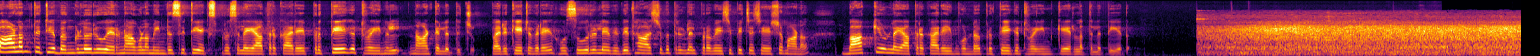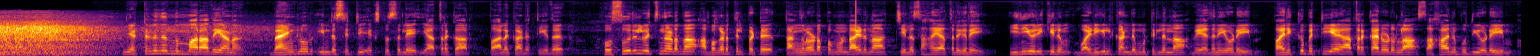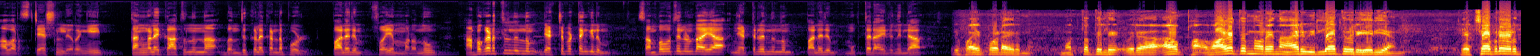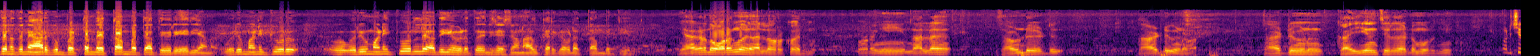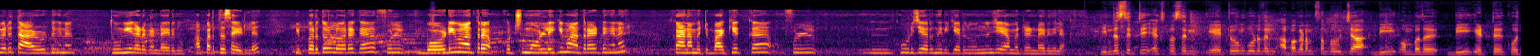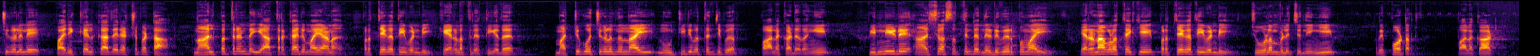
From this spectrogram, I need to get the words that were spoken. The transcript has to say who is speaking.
Speaker 1: പാളം തെറ്റിയ ബംഗളൂരു എറണാകുളം ഇന്റർസിറ്റി എക്സ്പ്രസിലെ യാത്രക്കാരെ പ്രത്യേക ട്രെയിനിൽ നാട്ടിലെത്തിച്ചു. പരുക്കേറ്റവരെ ഹൊസൂറിലെ വിവിധ ആശുപത്രികളിൽ പ്രവേശിപ്പിച്ച ശേഷമാണ് ബാക്കിയുള്ള യാത്രക്കാരെയും കൊണ്ട് പ്രത്യേക ട്രെയിൻ കേരളത്തിലെത്തിയത്.
Speaker 2: ഞെട്ടലിൽ നിന്നും മാറാതെയാണ് ബാംഗ്ലൂർ ഇന്റർസിറ്റി എക്സ്പ്രസിലെ യാത്രക്കാർ പാലക്കാട് എത്തിയത് ഹൊസൂരിൽ വെച്ച് നടന്ന അപകടത്തിൽപ്പെട്ട് തങ്ങളോടൊപ്പമുണ്ടായിരുന്ന ചില സഹയാത്രികരെ ഇനിയൊരിക്കലും വഴിയിൽ കണ്ടുമുട്ടില്ലെന്ന വേദനയോടെയും പരിക്ക് പറ്റിയ യാത്രക്കാരോടുള്ള സഹാനുഭൂതിയോടെയും അവർ സ്റ്റേഷനിൽ ഇറങ്ങി തങ്ങളെ കാത്തുനിന്ന ബന്ധുക്കളെ കണ്ടപ്പോൾ പലരും സ്വയം മറന്നു. അപകടത്തിൽ നിന്നും രക്ഷപ്പെട്ടെങ്കിലും സംഭവത്തിലുണ്ടായ ഞെട്ടലിൽ നിന്നും പലരും മുക്തരായിരുന്നില്ല.
Speaker 3: ഒരു ഭയപ്പാടായിരുന്നു. മൊത്തത്തിൽ ഒരു ആ- ഭാഗത്തെന്ന് പറയുന്ന ആരും ഇല്ലാത്ത ഒരു ഏരിയയാണ്. രക്ഷാപ്രവർത്തനത്തിന് ആർക്കും പെട്ടെന്ന് എത്താൻ പറ്റാത്ത ഒരു ഏരിയയാണ്. ഒരു മണിക്കൂർ ഒരു മണിക്കൂറിൽ അധികം എടുത്തതിന് ശേഷമാണ് ആൾക്കാർക്ക് അവിടെ എത്താൻ പറ്റിയത്.
Speaker 4: ഞാൻ കിടന്ന് ഉറങ്ങുക നല്ല ഉറക്കമായിരുന്നു. ഉറങ്ങി നല്ല സൗണ്ട് കേട്ട് താഴോട്ട് വീണതാ. താഴോട്ട് വീണ് കൈയും ചെറുതായിട്ട് മുറിഞ്ഞു.
Speaker 5: കുറച്ച് പേര് താഴോട്ട് ഇങ്ങനെ തൂങ്ങി കിടക്കണ്ടായിരുന്നു അപ്പുറത്തെ സൈഡിൽ ഇപ്പുറത്തുള്ളവരൊക്കെ ഫുൾ ബോഡി മാത്രം കുറച്ച് മുകളിലേക്ക് മാത്രമായിട്ട് ഇങ്ങനെ കാണാൻ പറ്റും. ബാക്കിയൊക്കെ ഫുൾ കൂടി ചേർന്നിരിക്കായിരുന്നു ഒന്നും ചെയ്യാൻ പറ്റണ്ടായിരുന്നില്ല.
Speaker 2: ഇന്റർസിറ്റി എക്സ്പ്രസിൽ ഏറ്റവും കൂടുതൽ അപകടം സംഭവിച്ച ഡി ഒമ്പത് ഡി എട്ട് കോച്ചുകളിലെ പരിക്കേൽക്കാതെ രക്ഷപ്പെട്ട നാൽപ്പത്തിരണ്ട് യാത്രക്കാരുമായാണ് പ്രത്യേക തീവണ്ടി കേരളത്തിലെത്തിയത്. മറ്റു കോച്ചുകളിൽ നിന്നായി നൂറ്റി ഇരുപത്തഞ്ച് പേർ പാലക്കാട് ഇറങ്ങി. പിന്നീട് ആശ്വാസത്തിന്റെ നെടുവീർപ്പുമായി എറണാകുളത്തേക്ക് പ്രത്യേക തീവണ്ടി ചൂളം വിളിച്ചു നീങ്ങി. റിപ്പോർട്ടർ പാലക്കാട്.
